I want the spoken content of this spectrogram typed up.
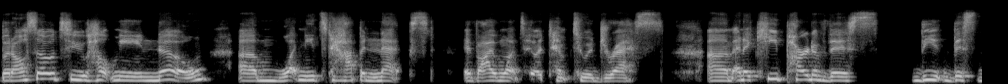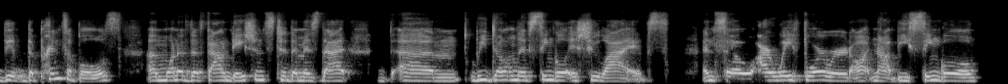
but also to help me know um, what needs to happen next if I want to attempt to address. Um, and a key part of this the this the the principles um, one of the foundations to them is that um, we don't live single issue lives. And so our way forward ought not be single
